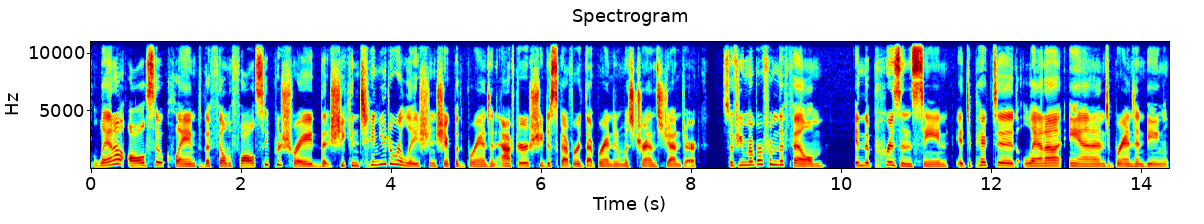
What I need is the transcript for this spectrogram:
Lana also claimed the film falsely portrayed that she continued a relationship with Brandon after she discovered that Brandon was transgender. So, if you remember from the film, in the prison scene, it depicted Lana and Brandon being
